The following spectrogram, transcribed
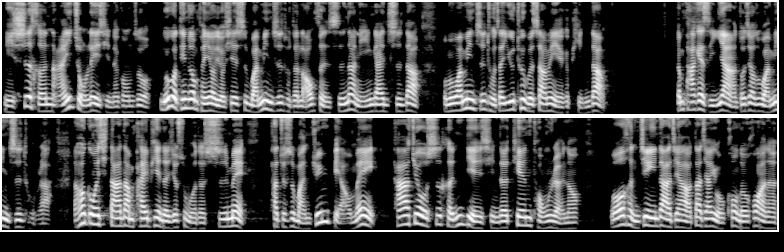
你适合哪一种类型的工作？如果听众朋友有些是玩命之徒的老粉丝，那你应该知道，我们玩命之徒在 YouTube 上面有个频道，跟 Podcast 一样，都叫做玩命之徒啦。然后跟我一起搭档拍片的，就是我的师妹，她就是婉君表妹。他就是很典型的天同人哦，我很建议大家啊，大家有空的话呢，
